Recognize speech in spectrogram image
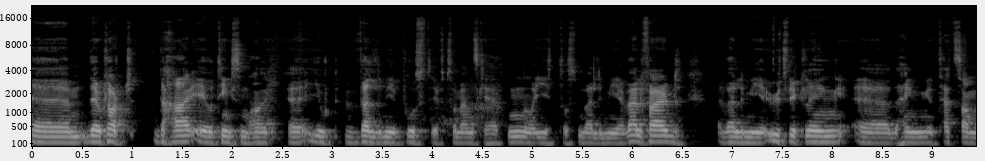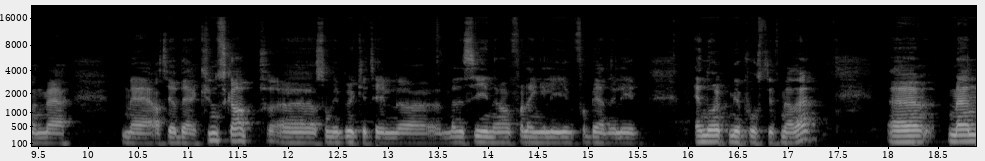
Ehm, det er jo klart, det her er jo ting som har eh, gjort veldig mye positivt for menneskeheten og gitt oss veldig mye velferd, veldig mye utvikling. Eh, det henger tett sammen med, med at vi har bedre kunnskap eh, som vi bruker til medisiner, forlenge liv, forbedre liv. Enormt mye positivt med det. Men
